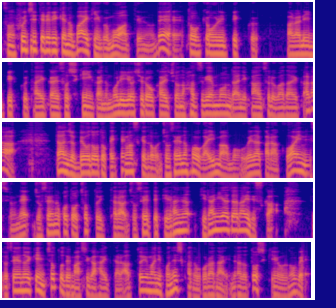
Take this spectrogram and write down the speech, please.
そのフジテレビ系のバイキングモアっていうので、東京オリンピック、パラリンピック大会組織委員会の森喜朗会長の発言問題に関する話題から、男女平等とか言ってますけど、女性の方が今はもう上だから怖いんですよね。女性のことをちょっと言ったら、女性ってピラニアピラニアじゃないですか。女性の意見にちょっとでも足が入ったら、あっという間に骨しか残らない、などと指見を述べ、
